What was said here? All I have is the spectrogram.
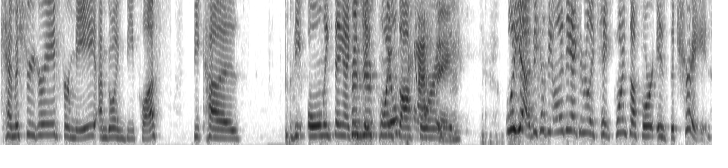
chemistry grade for me i'm going b plus because the only thing i can take points off for is the well, yeah, because the only thing I can really take points off for is the trade.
